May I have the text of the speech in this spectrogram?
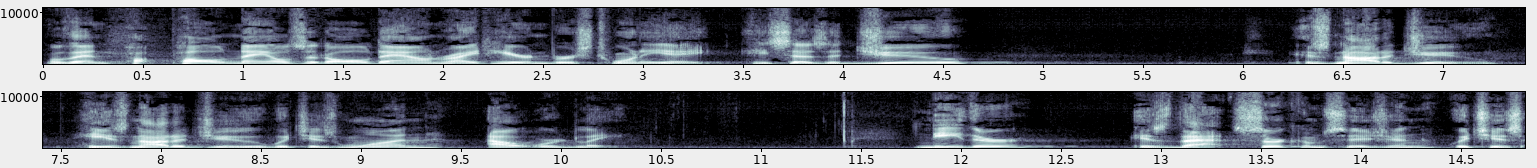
Well, then Paul nails it all down right here in verse 28. He says, A Jew is not a Jew, he is not a Jew which is one outwardly. Neither is that circumcision which is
